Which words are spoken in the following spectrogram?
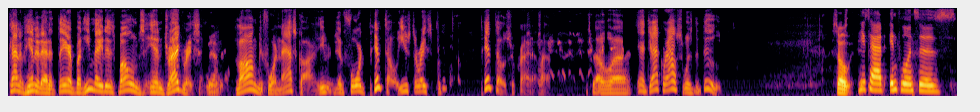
kind of hinted at it there, but he made his bones in drag racing. Yeah. Long before NASCAR. He uh, Ford Pinto. He used to race Pinto, Pintos for crying out loud. So uh, yeah, Jack Roush was the dude. So He's had influences,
